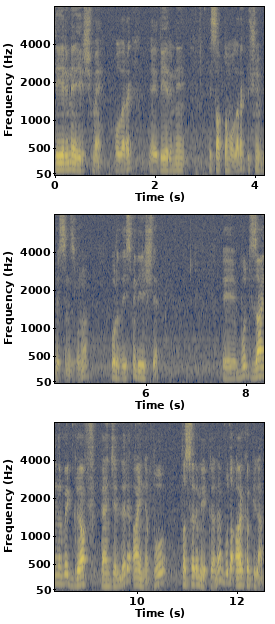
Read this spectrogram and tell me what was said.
değerine erişme olarak, e, değerini hesaplama olarak düşünebilirsiniz bunu. Burada da ismi değişti. E, bu designer ve graph pencereleri aynı. Bu tasarım ekranı, bu da arka plan.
